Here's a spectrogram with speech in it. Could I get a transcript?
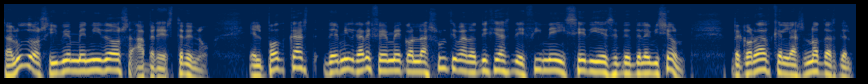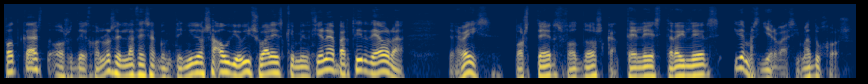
Saludos y bienvenidos a Preestreno, el podcast de Milgar FM con las últimas noticias de cine y series de televisión. Recordad que en las notas del podcast os dejo los enlaces a contenidos audiovisuales que mencioné a partir de ahora. Ya sabéis, pósters, fotos, carteles, trailers y demás hierbas y matujos.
